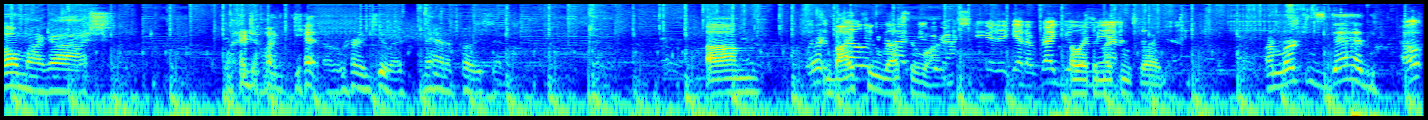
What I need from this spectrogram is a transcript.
Oh my gosh. Where do I get a regular mana potion? Um, What's Buy two lesser ones. To get a regular oh wait, the merchant's dead. Our merchant's dead. Oh,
